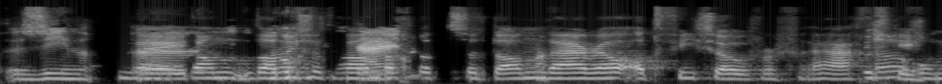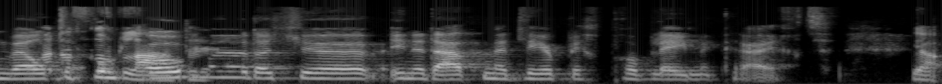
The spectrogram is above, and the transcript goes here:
zien. Nee, dan, dan is het handig dat ze dan daar wel advies over vragen. Om wel te voorkomen dat je inderdaad met leerplicht problemen krijgt. Ja.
